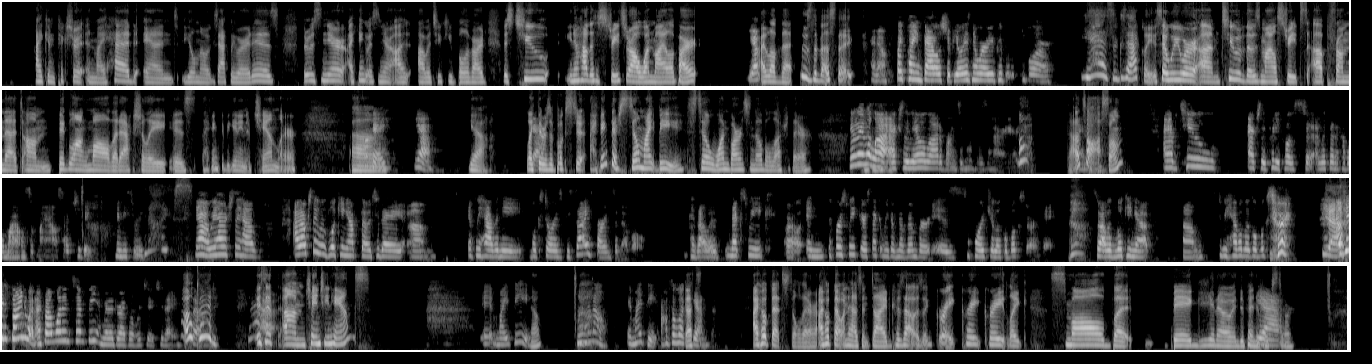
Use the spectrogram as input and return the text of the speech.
I can picture it in my head and you'll know exactly where it is. But it was near, I think it was near Ahwatukee Boulevard. There's two you know how the streets are all one mile apart? Yep. I love that. This is the best thing. I know. It's like playing Battleship. You always know where your people people are. Yes, exactly. So we were um, two of those mile streets up from that um, big long mall that actually is, I think, the beginning of Chandler. Um, okay. Yeah. Yeah. Like yeah. there was a bookstore. I think there still might be still one Barnes and Noble left there. Yeah, we have a lot. Actually, we have a lot of Barnes and Nobles in our area. Oh, that's awesome. I have two actually pretty close to within a couple miles of my house. I have two big, maybe three. Nice. Yeah, we actually have. I actually was looking up though today um, if we have any bookstores besides Barnes and Noble, because I was next week or in the first week or second week of November is support your local bookstore day. so I was looking up, um, do we have a local bookstore? Yeah. I did find one. I found one in Tempe. I'm going to drive over to today. Oh, so, good. Yeah. Is it um, changing hands? It might be. No. I don't know. It might be. I'll have to look That's, again. I hope that's still there. I hope that one hasn't died because that was a great, great, great, like small but big, you know, independent yeah. bookstore.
